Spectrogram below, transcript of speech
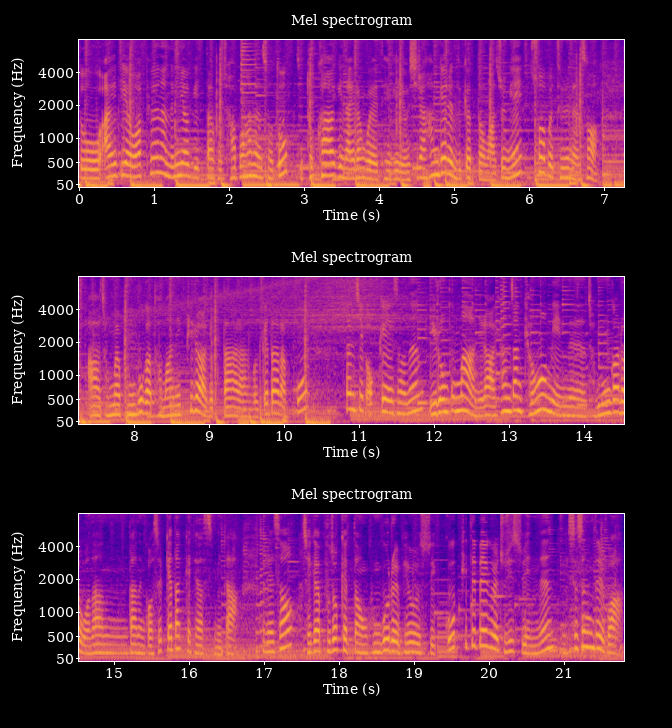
또 아이디어와 표현한 능력이 있다고 자부하면서도 독학이나 이런 거에 되게 여실한 한계를 느꼈던 와중에 수업을 들으면서 아 정말 공부가 더 많이 필요하겠다라는 걸 깨달았고 현직 업계에서는 이론뿐만 아니라 현장 경험이 있는 전문가를 원한다는 것을 깨닫게 되었습니다. 그래서 제가 부족했던 공부를 배울 수 있고 피드백을 주실 수 있는 스승들과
